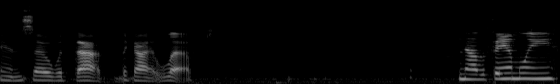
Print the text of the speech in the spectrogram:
and so with that, the guy left. Now, the family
